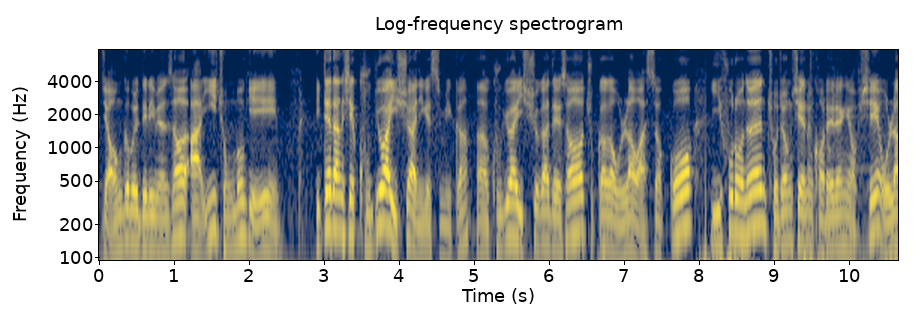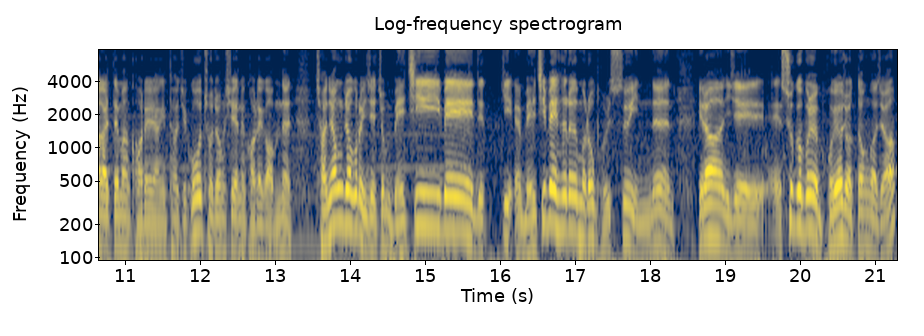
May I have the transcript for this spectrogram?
이제 언급을 드리면서 아 이 종목이 이때 당시에 국유화 이슈 아니겠습니까? 어, 국유화 이슈가 돼서 주가가 올라왔었고 이후로는 조정 시에는 거래량이 없이 올라갈 때만 거래량이 터지고 조정 시에는 거래가 없는 전형적으로 이제 좀 매집의 느끼 매집의 흐름으로 볼 수 있는 이런 이제 수급을 보여줬던 거죠.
